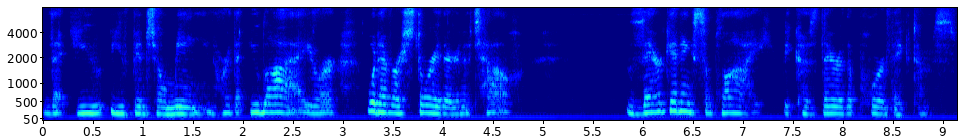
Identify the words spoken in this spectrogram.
that you you've been so mean or that you lie or whatever story they're going to tell they're getting supply because they're the poor victims.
